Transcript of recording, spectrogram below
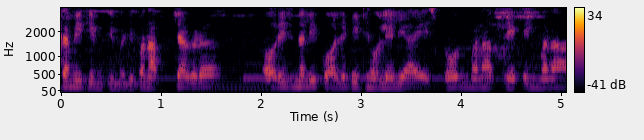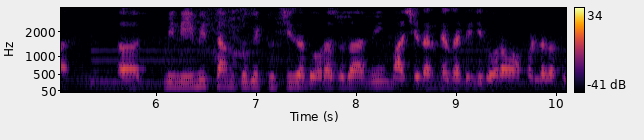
कमी किमतीमध्ये. पण आमच्याकडं ऑरिजिनली क्वालिटी ठेवलेली आहे स्टोन म्हणा प्लेटिंग म्हणा. मी नेहमीच सांगतो की ठुशीचा दोरा सुद्धा आम्ही मासे धरण्यासाठी जी दोरा वापरला जातो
